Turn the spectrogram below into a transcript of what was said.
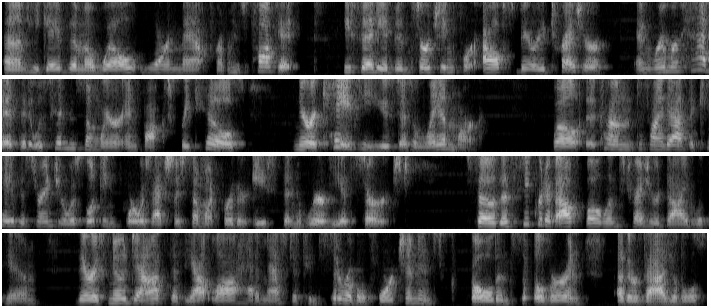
um, he gave them a well worn map from his pocket. He said he had been searching for Alf's buried treasure, and rumor had it that it was hidden somewhere in Fox Creek Hills near a cave he used as a landmark. Well, it come to find out the cave the stranger was looking for was actually somewhat further east than where he had searched. So the secret of Alf Bolin's treasure died with him. There is no doubt that the outlaw had amassed a considerable fortune in gold and silver and other valuables.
